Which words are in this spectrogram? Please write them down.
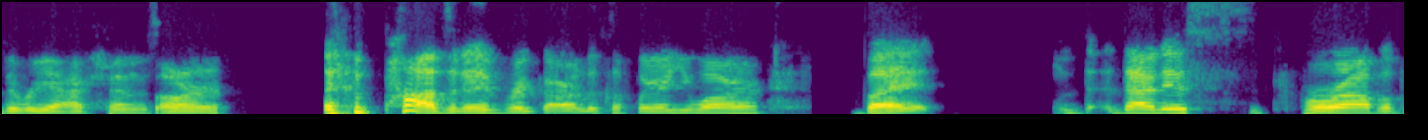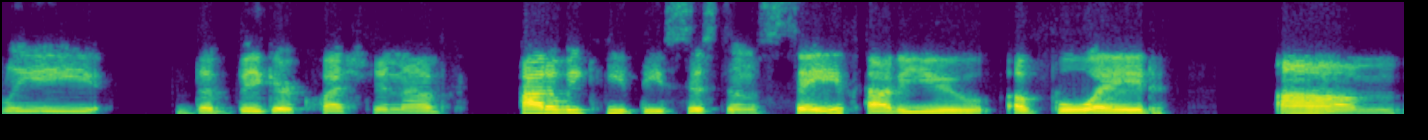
the reactions aren't positive regardless of where you are. But th- that is probably the bigger question of how do we keep these systems safe? How do you avoid um,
